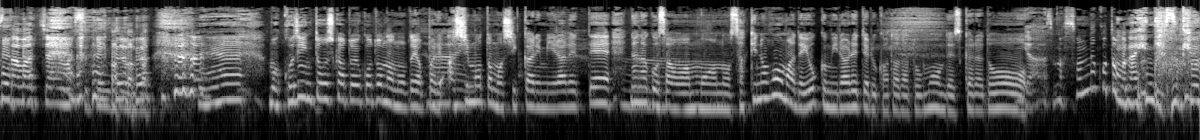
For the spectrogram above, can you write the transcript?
伝わっちゃいます、緊張が。ねもう個人投資家ということなので、やっぱり足元もしっかり見られて、ななこさんはもうあの、先の方までよく見られてる方だと思うんですけれど。いや、まあそんなこともないんですけど、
